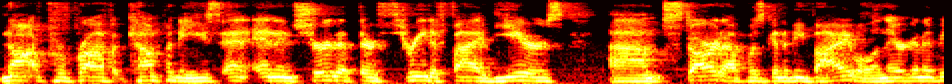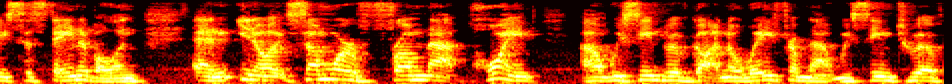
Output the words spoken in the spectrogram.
not-for-profit companies and, and ensure that they're three to five years um, startup was going to be viable and they were going to be sustainable. And and you know, somewhere from that point, uh, we seem to have gotten away from that. We seem to have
